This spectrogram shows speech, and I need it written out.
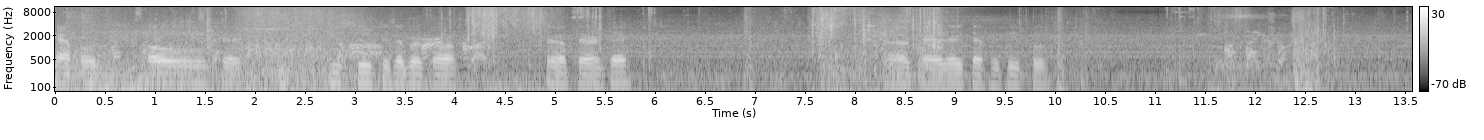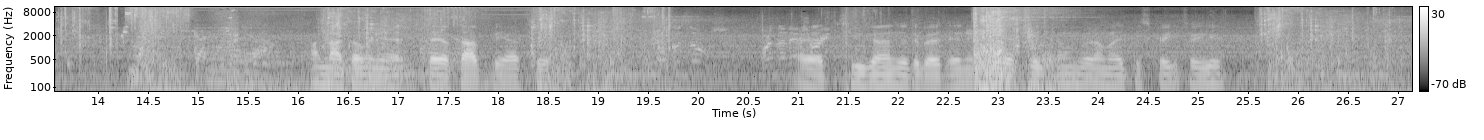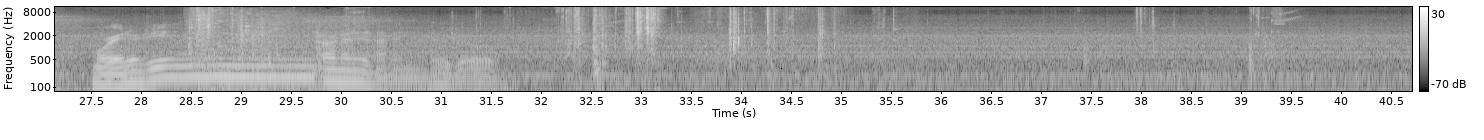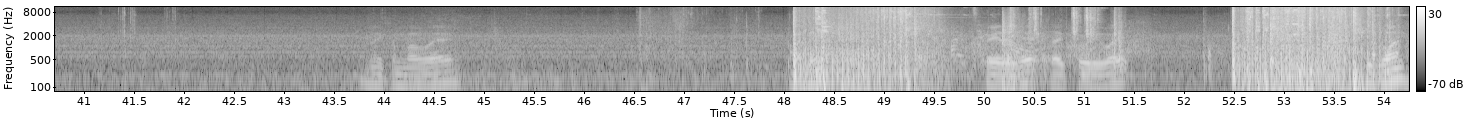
Oh, okay. As I broke off. They're up there, aren't they? Okay, there's definitely people. I'm not coming yet. Stay up top if you have to. I got two guns with about the energy that should but I'm at this crate right here. More energy. R99. There we go. Making my way. Barely hit, like 40 white. He's one.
